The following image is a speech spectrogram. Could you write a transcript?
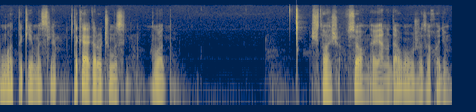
Вот такие мысли. Такая, короче, мысль. Вот. Что еще? Все, наверное, да, мы уже заходим.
